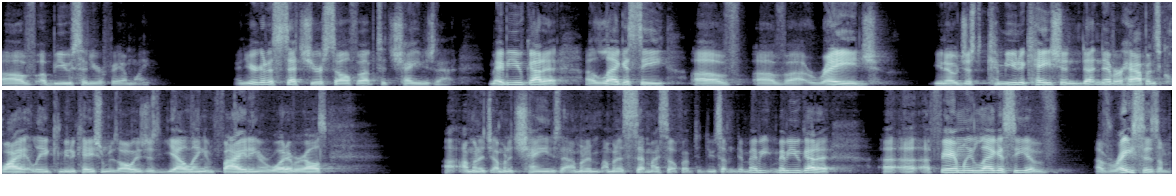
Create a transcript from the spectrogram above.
of abuse in your family, and you're going to set yourself up to change that. Maybe you've got a, a legacy of, of uh, rage you know, just communication that never happens quietly. Communication was always just yelling and fighting or whatever else. I'm going to I'm to change that. I'm going to I'm to set myself up to do something. Maybe maybe you got a, a, a family legacy of of racism.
